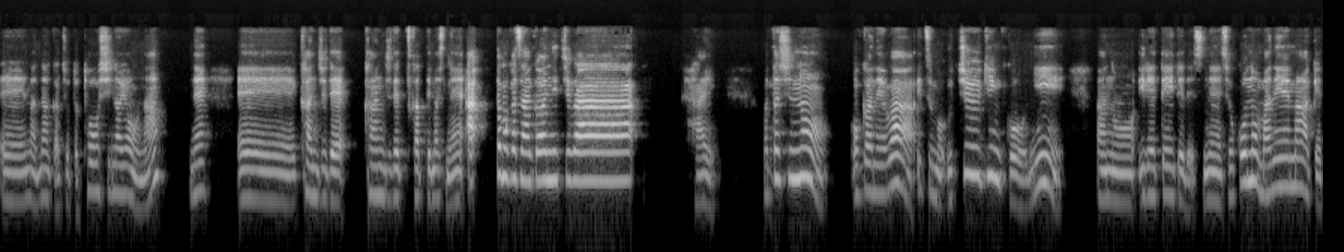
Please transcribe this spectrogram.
えー、まあ、なんかちょっと投資のようなね、えー、感じで、感じで使ってますね。あ、ともかさん、こんにちは。はい。私のお金はいつも宇宙銀行にあの入れていてですね、そこのマネーマーケッ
